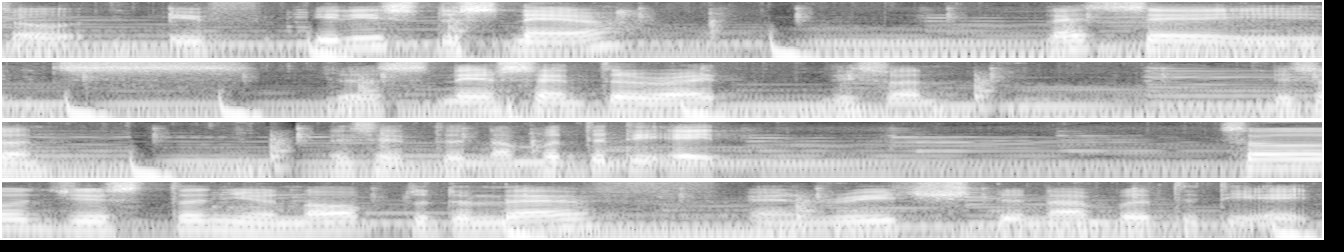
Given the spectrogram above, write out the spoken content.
So if it is the snare let's say it's the snare center right? This one this one the center number 38 so just turn your knob to the left and reach the number 38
